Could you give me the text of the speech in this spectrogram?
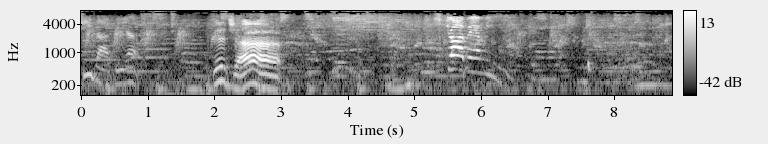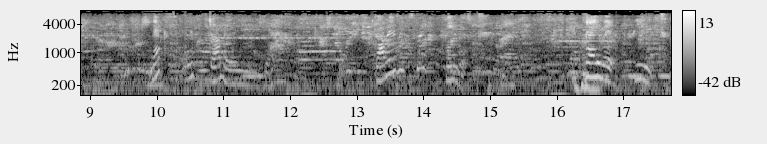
she about to. Good job. Favorite. Favorite fruit.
